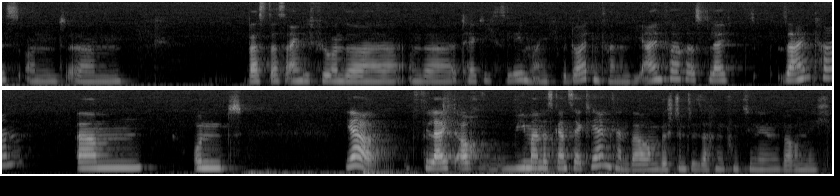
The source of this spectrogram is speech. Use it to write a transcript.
ist und ähm, was das eigentlich für unser, unser tägliches Leben eigentlich bedeuten kann und wie einfach es vielleicht sein kann. Ähm, und ja, vielleicht auch, wie man das Ganze erklären kann, warum bestimmte Sachen funktionieren und warum nicht.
